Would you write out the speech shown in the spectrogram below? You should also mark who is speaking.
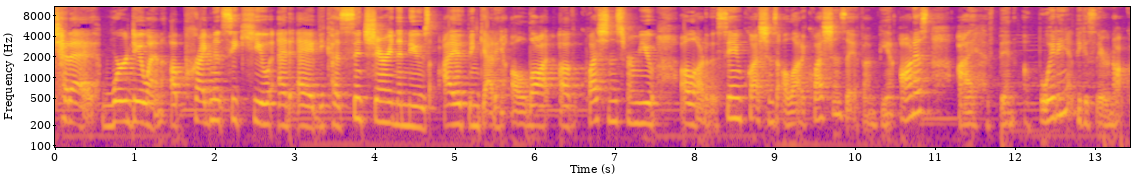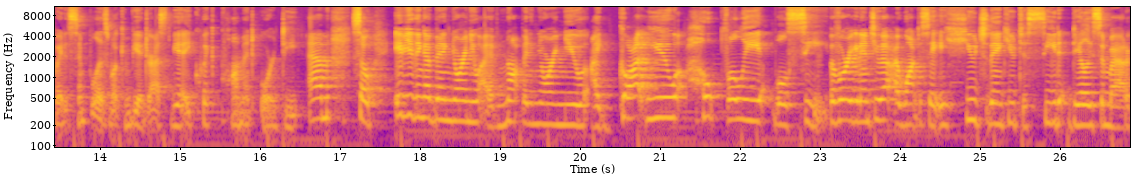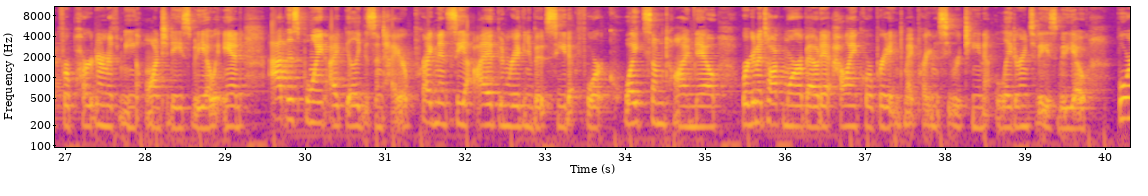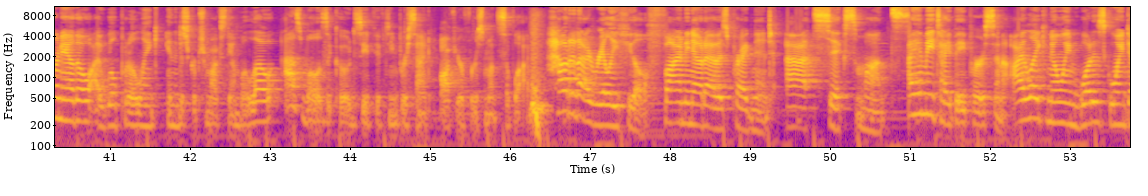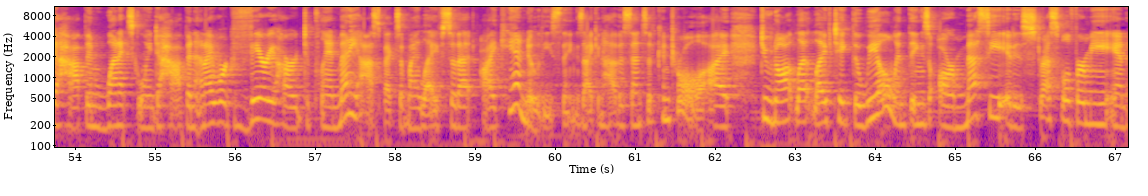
Speaker 1: Today, we're doing a pregnancy Q&A because since sharing the news, I have been getting a lot of questions from you, a lot of the same questions, a lot of questions that if I'm being honest, I have been avoiding it because they are not quite as simple as what can be addressed via a quick comment or DM. So if you think I've been ignoring you, I have not been ignoring you. I got you, hopefully we'll see. Before we get into it, I want to say a huge thank you to Seed Daily Synbiotic for partnering with me on today's video. And at this point, I feel like this entire pregnancy, I have been raving about seed for quite some time now. We're gonna talk more about it, how I incorporate it into my pregnancy routine later in today's video. For now though, I will put a link in the description box down below, as well as a code to save 15% off your first month supply. How did I really feel finding out I was pregnant at six months? I am a type A person. I like knowing what is going to happen, when it's going to happen, and I work very hard to plan many aspects of my life so that I can know these things. I can have a sense of control. I do not let life take the wheel when things are messy. It is stressful for me and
